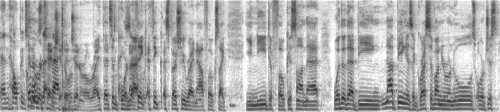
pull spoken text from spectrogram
and helping tenant close that back retention door. in general, right? That's important. Exactly. I think I think especially right now, folks, like you need to focus on that. Whether that being not being as aggressive on your renewals or just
